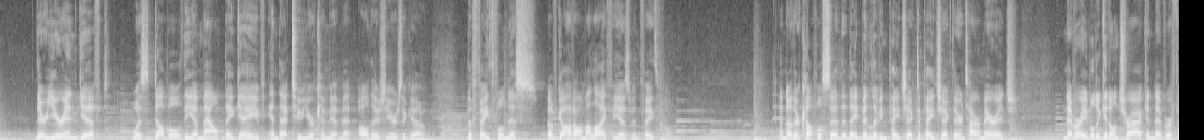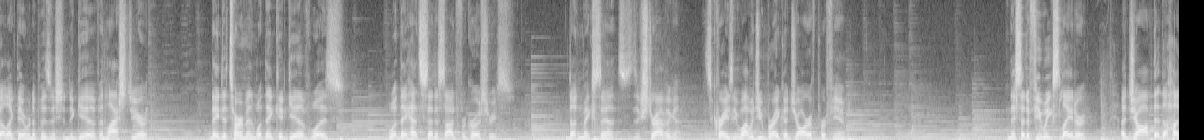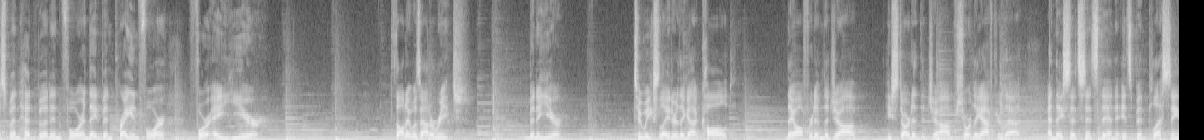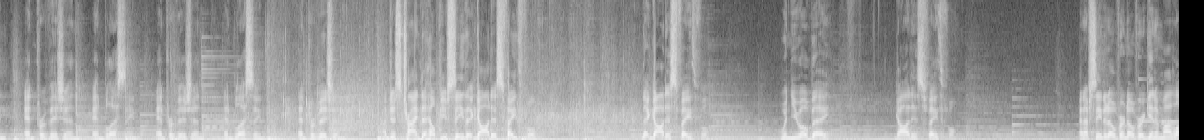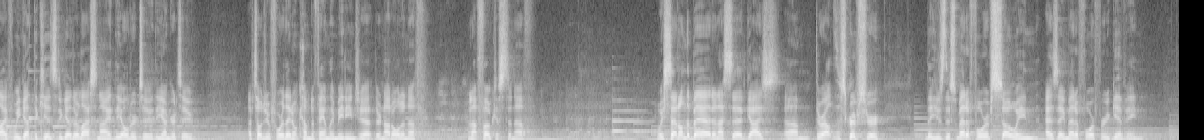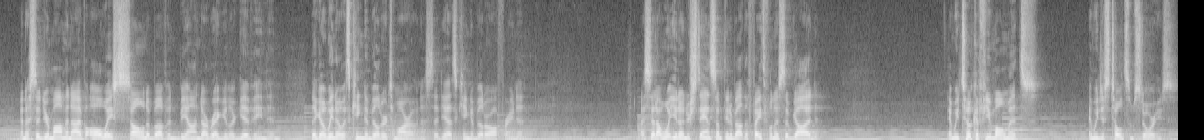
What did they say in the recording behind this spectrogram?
their year end gift was double the amount they gave in that two year commitment all those years ago. The faithfulness of God all my life, He has been faithful. Another couple said that they'd been living paycheck to paycheck their entire marriage, never able to get on track and never felt like they were in a position to give. And last year, they determined what they could give was what they had set aside for groceries. Doesn't make sense. It's extravagant. It's crazy. Why would you break a jar of perfume? And they said a few weeks later, a job that the husband had put in for and they'd been praying for for a year. Thought it was out of reach. Been a year. Two weeks later, they got called. They offered him the job. He started the job shortly after that. And they said, since then, it's been blessing and provision and blessing and provision and blessing and provision. I'm just trying to help you see that God is faithful. That God is faithful. When you obey, God is faithful. And I've seen it over and over again in my life. We got the kids together last night, the older two, the younger two. I've told you before, they don't come to family meetings yet. They're not old enough, they're not focused enough. We sat on the bed, and I said, guys, um, throughout the scripture, they use this metaphor of sowing as a metaphor for giving. And I said, Your mom and I have always sown above and beyond our regular giving. And they go, We know it's Kingdom Builder tomorrow. And I said, Yeah, it's Kingdom Builder offering. And I said, I want you to understand something about the faithfulness of God. And we took a few moments and we just told some stories.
